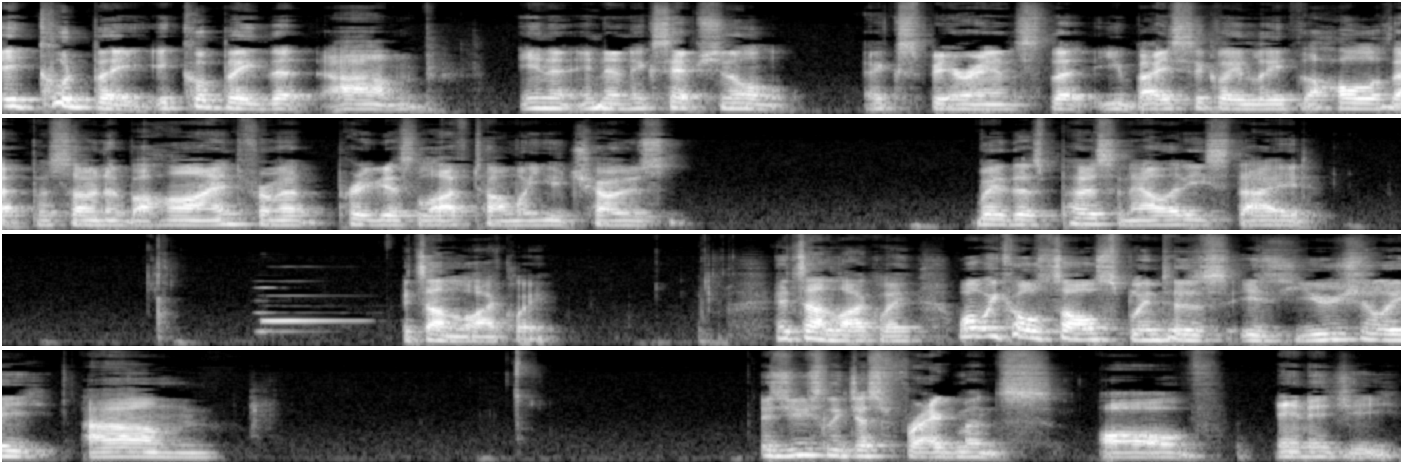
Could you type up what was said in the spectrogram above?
It could be. It could be that um, in, a, in an exceptional experience that you basically leave the whole of that persona behind from a previous lifetime where you chose where this personality stayed. It's unlikely. It's unlikely. What we call soul splinters is usually um, is usually just fragments of energy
